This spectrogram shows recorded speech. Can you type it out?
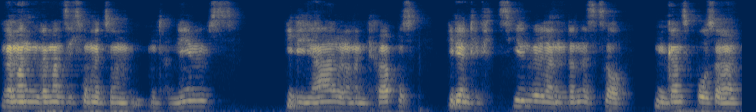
wenn man, wenn man sich so mit so einem Unternehmensideal oder einem Purpose identifizieren will, dann, dann ist es auch ein ganz großer,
